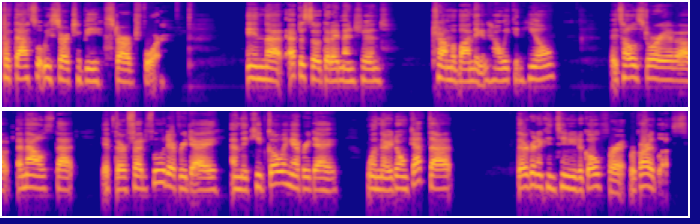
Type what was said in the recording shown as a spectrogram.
But that's what we start to be starved for. In that episode that I mentioned, trauma bonding and how we can heal, I tell a story about a mouse that if they're fed food every day and they keep going every day, when they don't get that, they're going to continue to go for it regardless.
